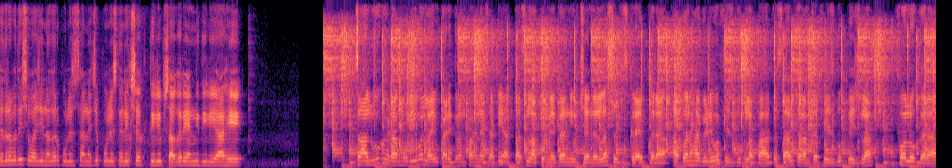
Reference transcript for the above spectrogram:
छत्रपती शिवाजीनगर पोलीस ठाण्याचे पोलीस निरीक्षक दिलीप सागर यांनी दिली आहे. चालू घडामोडी व लाईव्ह कार्यक्रम पाहण्यासाठी आत्ताच लातूर नेता न्यूज चॅनलला सबस्क्राईब करा. आपण हा व्हिडिओ फेसबुकला पाहत असाल तर आमच्या फेसबुक पेजला फॉलो करा.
